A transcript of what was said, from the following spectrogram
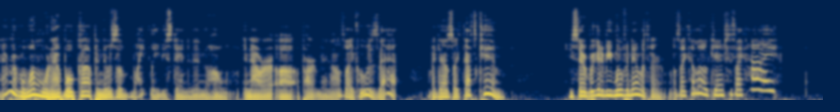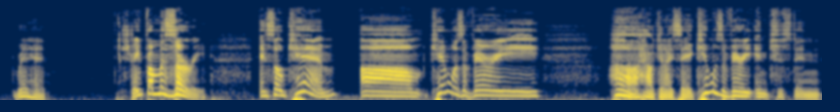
I remember one morning I woke up and there was a white lady standing in the home in our uh, apartment. I was like, "Who is that?" My dad was like, "That's Kim." He said, "We're gonna be moving in with her." I was like, "Hello, Kim." She's like, "Hi." Redhead, straight from Missouri, and so Kim, um, Kim was a very how can I say it? Kim was a very interesting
